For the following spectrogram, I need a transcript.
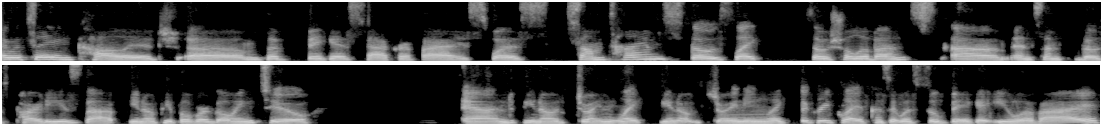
I would say in college, um, the biggest sacrifice was sometimes those like social events um, and some those parties that you know people were going to and you know joining like you know joining like the greek life because it was so big at u of i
